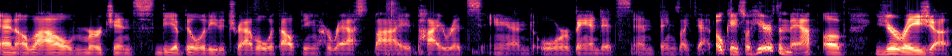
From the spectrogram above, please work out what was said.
and allow merchants the ability to travel without being harassed by pirates and or bandits and things like that. Okay, so here's a map of Eurasia.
